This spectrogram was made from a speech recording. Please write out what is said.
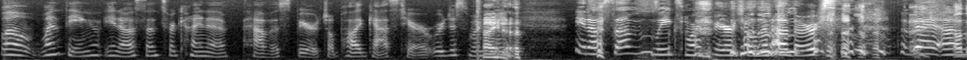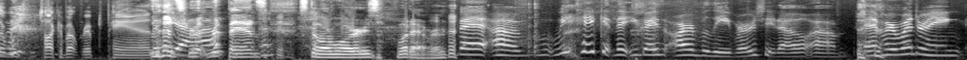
Well, one thing, you know, since we're kind of have a spiritual podcast here, we're just wondering, kind of. you know, some weeks more spiritual than others. but, um, Other weeks we talk about ripped pants. That's Yeah. right. Rip bands, Star Wars, whatever. but um, we take it that you guys are believers, you know, um, and we're wondering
